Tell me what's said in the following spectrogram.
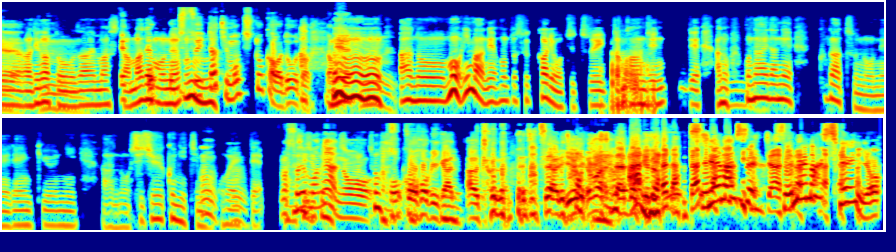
やいや、ありがとうございました。うんまあでもね、え落ち着いたうん気持ちとかはどうだった？うんうんううんん。あの、もう今ね、ほんとすっかり落ち着いた感じで、あの、うんこの間ね、9月のね、連休に、あの、四十九日も終えて、まあ、それもね、あの、候補日がアウトになった実は理由でもあったんだあ、けど、嫌だ。私責めま犯せん。人じゃん責めませんよ。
